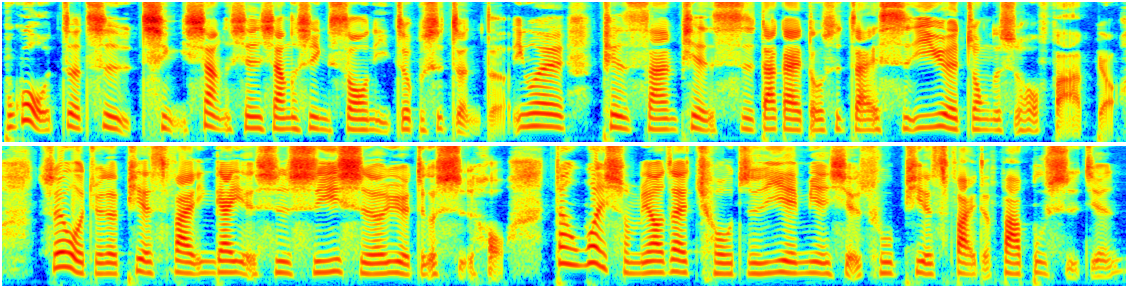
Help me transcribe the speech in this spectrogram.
不过我这次倾向先相信 Sony 这不是真的，因为 PS 三、PS 四大概都是在十一月中的时候发表，所以我觉得 PS Five 应该也是十一、十二月这个时候。但为什么要在求职页面写出 PS Five 的发布时间，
